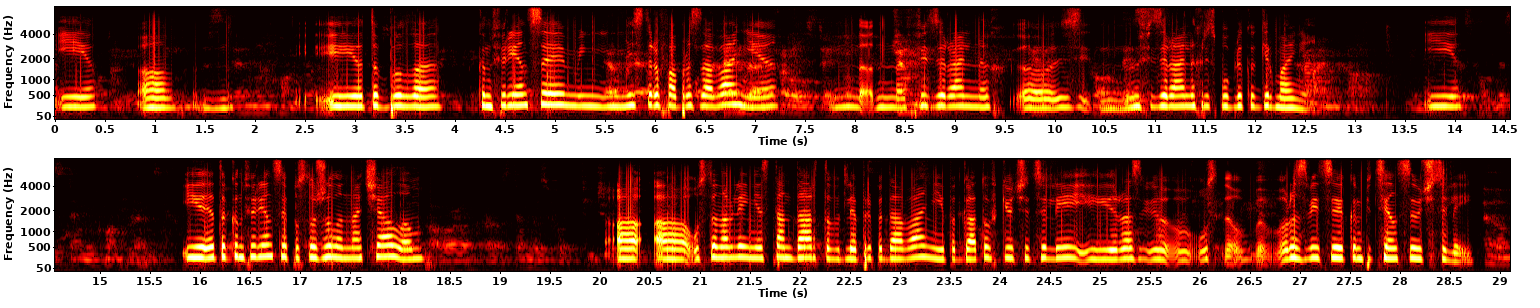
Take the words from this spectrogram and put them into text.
и, а, и это была конференция министров образования, на федеральных, э, на федеральных республиках Германии. И, и эта конференция послужила началом а, а, установление стандартов для преподавания и подготовки учителей и разви, э, э, развитие компетенции учителей. Um,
